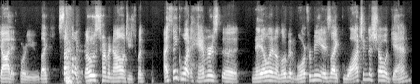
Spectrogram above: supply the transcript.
got it for you." Like stuff like those terminologies. But I think what hammers the nail in a little bit more for me is like watching the show again.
